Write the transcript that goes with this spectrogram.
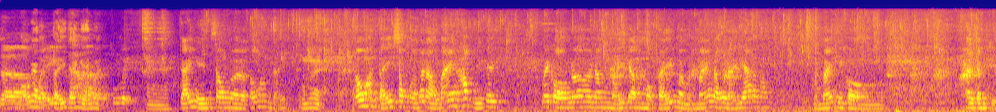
Một, ờ, bỏ ra một tỷ trải nghiệm là rồi vị. Ừ, trải nghiệm xong rồi tốn anh tỷ đúng rồi. tốn anh tỷ xong rồi bắt đầu bán hóc những cái mấy con nó năm bảy trăm một tỷ mà mình bán đâu có lại giá đó đâu. Mình bán chỉ còn 200 triệu.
